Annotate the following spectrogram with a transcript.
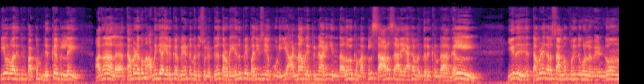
தீவிரவாதத்தின் பக்கம் நிற்கவில்லை. அதனால தமிழகம் அமைதியா இருக்க வேண்டும் என்று சொல்லிட்டு தன்னுடைய எதிர்ப்பை பதிவு செய்யக்கூடிய அண்ணாமலை பின்னாடி இந்த அளவுக்கு மக்கள் சாரசாரையாக வந்திருக்கின்றார்கள். இது தமிழக அரசாங்கம் புரிந்து கொள்ள வேண்டும்.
